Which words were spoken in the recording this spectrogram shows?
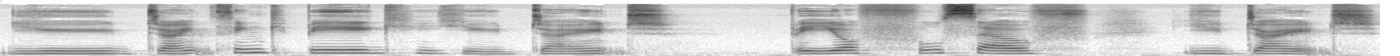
You don't think big, you don't be your full self you don't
